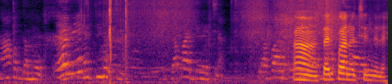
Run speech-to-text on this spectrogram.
నాకొద్దమ్ము. నేను తినొచ్చిన. చపాతీ తినొచ్చిన. చపాతీ సరిపాని వచ్చిందిలే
